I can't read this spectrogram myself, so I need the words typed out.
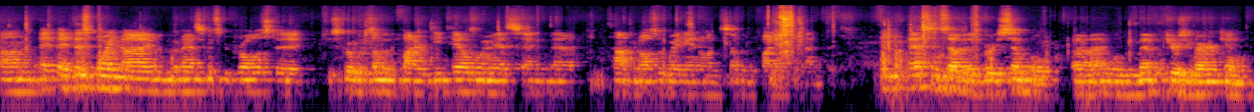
Um, at, at this point, I'm going to ask Mr. Droles to just go over some of the finer details on this, and uh, Tom can also weigh in on some of the financial benefits. The essence of it is very simple, uh, and when we met with Jersey American,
